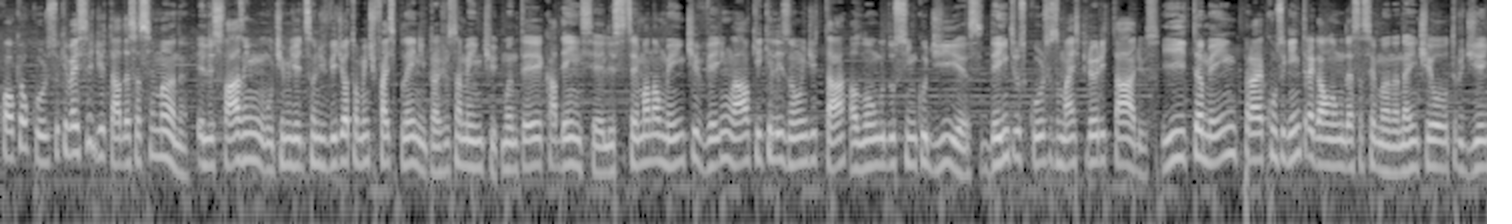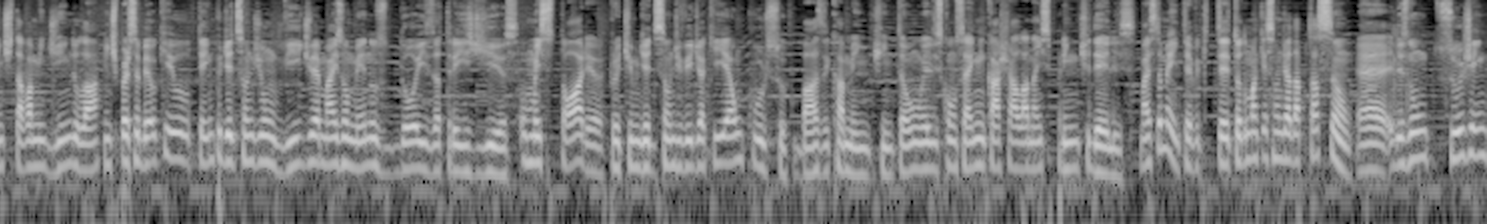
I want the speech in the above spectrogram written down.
qual que é o curso que vai ser editado essa semana. Eles fazem, o time de edição de vídeo atualmente faz planning para justamente manter cadência. Eles semanalmente veem lá o que, que eles vão editar ao longo dos cinco dias, dentre os cursos mais prioritários. E também para conseguir entregar ao longo dessa semana, né? A gente, outro dia, a gente tava medindo lá, a gente percebeu que o tempo de edição de um vídeo é mais ou menos dois a três dias. Uma história pro time de edição de vídeo aqui é um curso, basicamente. Então eles conseguem encaixar lá na sprint deles. Mas também teve que ter toda uma questão de adaptação. É, eles não surgem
